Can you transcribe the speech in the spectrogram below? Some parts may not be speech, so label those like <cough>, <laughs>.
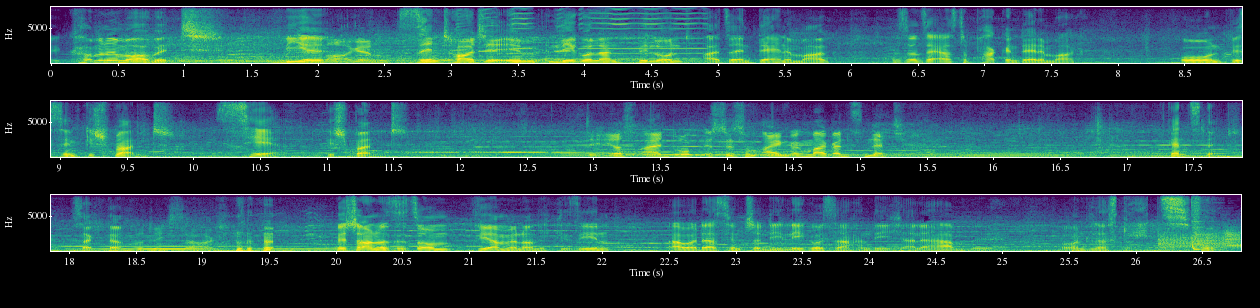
Willkommen im Orbit. Wir Morgen. sind heute im Legoland Billund, also in Dänemark. Das ist unser erster Pack in Dänemark. Und wir sind gespannt. Sehr gespannt. Der erste Eindruck ist es vom Eingang mal ganz nett, Ganz nett, sagt er. würde ich sagen. <laughs> Wir schauen uns jetzt um. Viel haben wir noch nicht gesehen. Aber das sind schon die Lego-Sachen, die ich alle haben will. Und los geht's. <laughs>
